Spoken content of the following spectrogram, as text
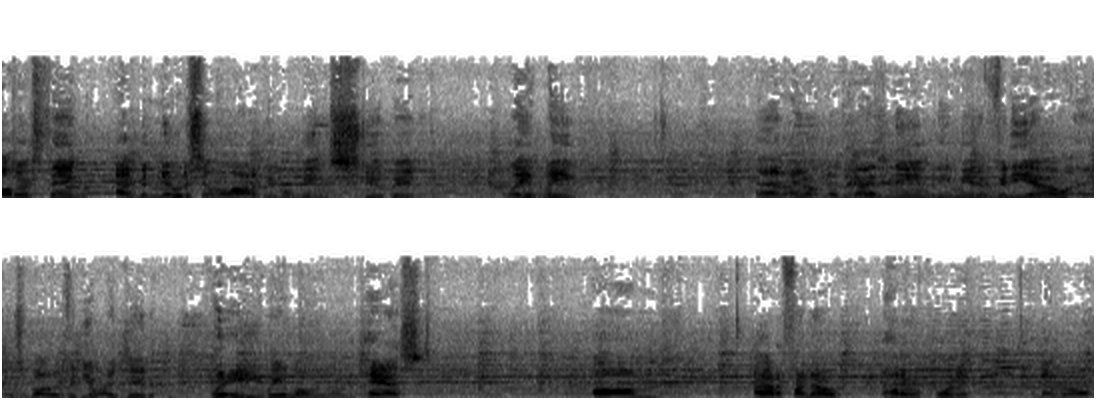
other thing. I've been noticing a lot of people being stupid lately. And I don't know the guy's name, but he made a video, it was about a video I did way, way long in the past. Um, I gotta find out how to report it, and I will.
